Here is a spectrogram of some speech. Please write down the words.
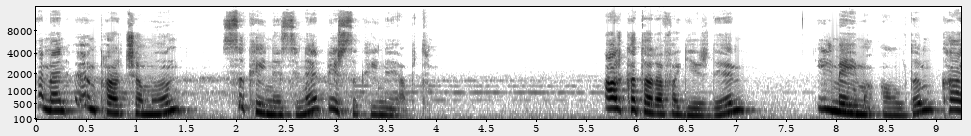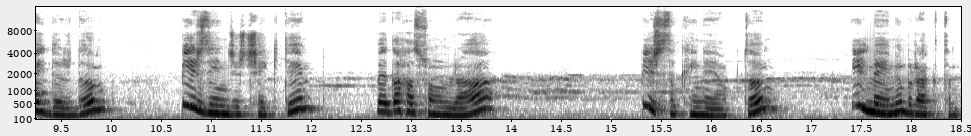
Hemen ön parçamın sık iğnesine bir sık iğne yaptım. Arka tarafa girdim. ilmeğimi aldım, kaydırdım. Bir zincir çektim ve daha sonra bir sık iğne yaptım. ilmeğimi bıraktım.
